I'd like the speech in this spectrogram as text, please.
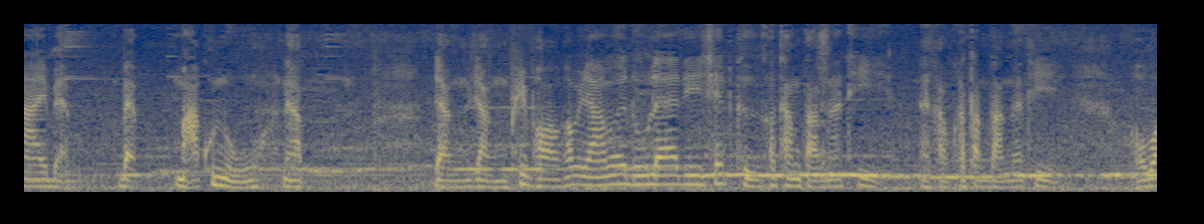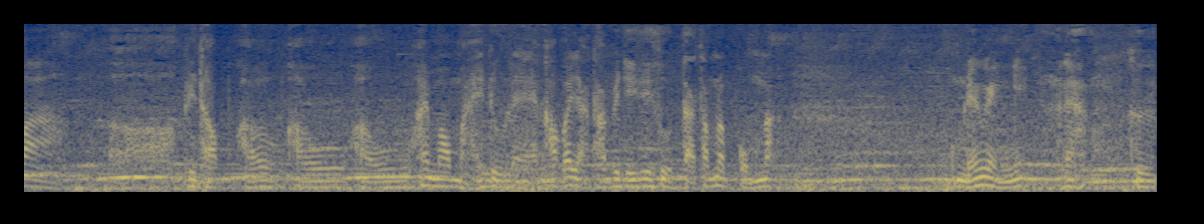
นายแบบแบบ หมาคุณหนูนะครับอย่างอย่างพี่พรเขาพยายามว่าดูแลดีเช็ดคือเขาทำตามหน้าที่นะครับเขาทำตามหน้าที่ เพราะว่าพี่ท็อปเขาเขาเขาให้มอบหมายให้ดูแลเขาก็อยากทำให้ดีที่สุด แต่สำหรับผมอะผมเลี้ยงอย่างนี้นะครับคือ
